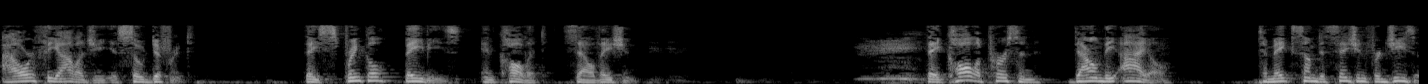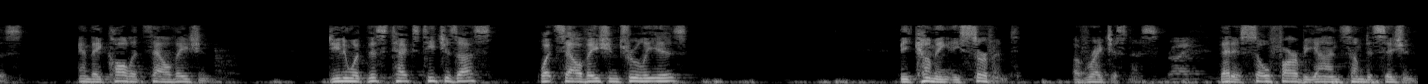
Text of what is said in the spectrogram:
Our theology is so different. They sprinkle babies and call it salvation. They call a person down the aisle to make some decision for Jesus, and they call it salvation. Do you know what this text teaches us? What salvation truly is? Becoming a servant of righteousness. Right. That is so far beyond some decision.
